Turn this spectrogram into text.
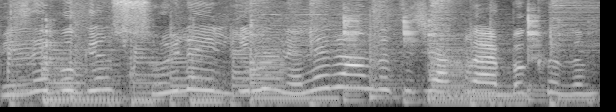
Bize bugün suyla ilgili neler anlatacaklar bakalım.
